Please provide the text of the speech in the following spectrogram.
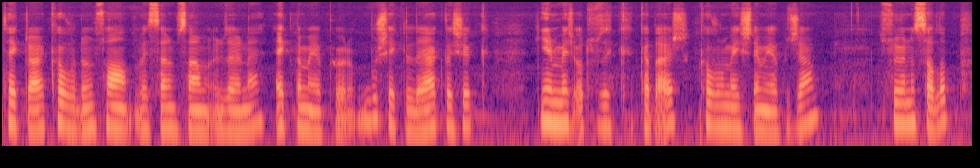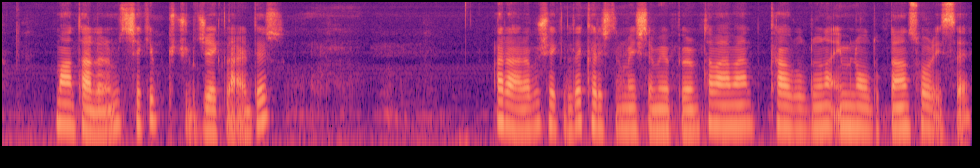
tekrar kavurduğum soğan ve sarımsağımın üzerine ekleme yapıyorum. Bu şekilde yaklaşık 25-30 dakika kadar kavurma işlemi yapacağım. Suyunu salıp mantarlarımız çekip küçüleceklerdir. Ara ara bu şekilde karıştırma işlemi yapıyorum. Tamamen kavrulduğuna emin olduktan sonra ise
